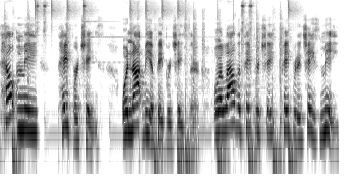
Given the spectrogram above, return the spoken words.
Help me paper chase or not be a paper chaser or allow the paper paper to chase me.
